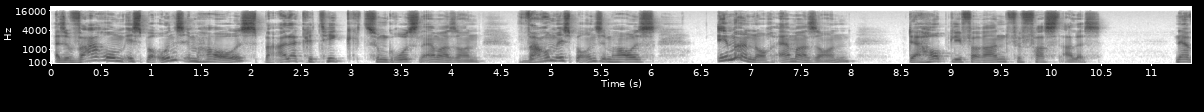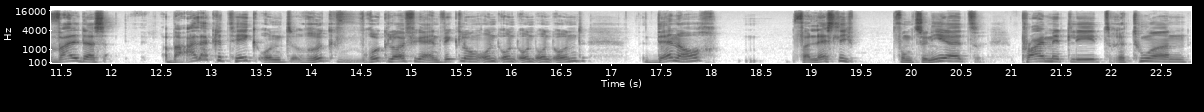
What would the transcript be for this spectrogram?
Also warum ist bei uns im Haus, bei aller Kritik zum großen Amazon, warum ist bei uns im Haus immer noch Amazon der Hauptlieferant für fast alles. Na, weil das bei aller Kritik und rück, rückläufiger Entwicklung und, und, und, und, und, dennoch verlässlich funktioniert, Prime-Mitglied, Retouren,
